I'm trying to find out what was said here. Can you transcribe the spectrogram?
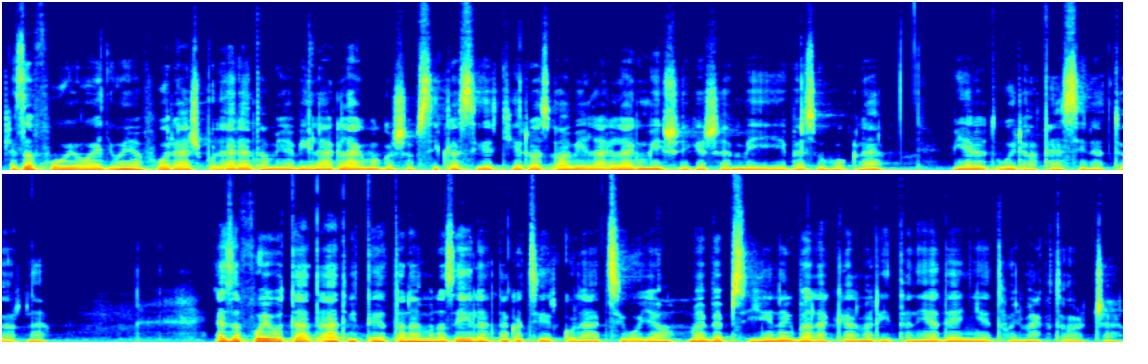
Ez a folyó egy olyan forrásból ered, ami a világ legmagasabb sziklaszírtjéről az a világ legmélységesebb mélyébe zuhog le, mielőtt újra a felszínre törne. Ez a folyó tehát átvitt értelemben az életnek a cirkulációja, melybe pszichének bele kell meríteni edényét, hogy megtöltse.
